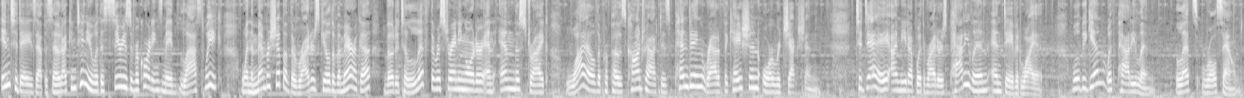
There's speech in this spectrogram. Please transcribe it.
In today's episode, I continue with a series of recordings made last week when the membership of the Writers Guild of America voted to lift the restraining order and end the strike while the proposed contract is pending ratification or rejection. Today, I meet up with writers Patty Lynn and David Wyatt. We'll begin with Patty Lynn. Let's roll sound.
